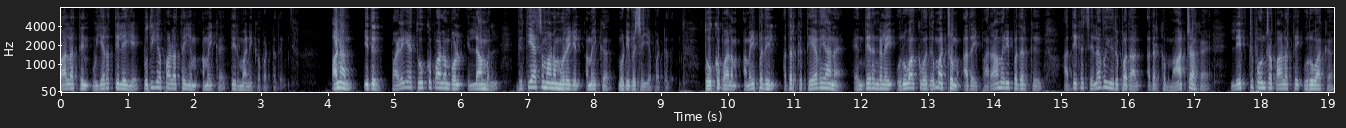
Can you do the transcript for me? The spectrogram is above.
பாலத்தின் உயரத்திலேயே புதிய பாலத்தையும் அமைக்க தீர்மானிக்கப்பட்டது. ஆனால் இது பழைய தூக்குப்பாலம் போல் இல்லாமல் வித்தியாசமான முறையில் அமைக்க முடிவு செய்யப்பட்டது. தூக்குப்பாலம் அமைப்பதில் அதற்கு தேவையான எந்திரங்களை உருவாக்குவது மற்றும் அதை பராமரிப்பதற்கு அதிக செலவு இருப்பதால் அதற்கு மாற்றாக லிஃப்ட் போன்ற பாலத்தை உருவாக்க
